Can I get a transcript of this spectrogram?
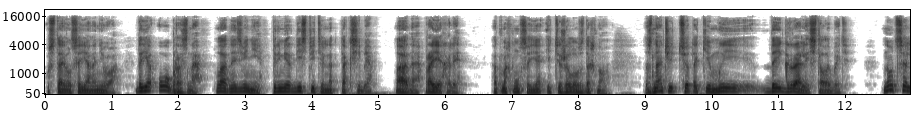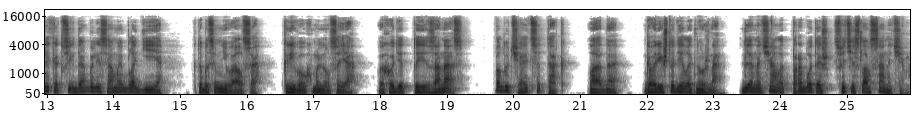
Уставился я на него. Да я образно. Ладно, извини, пример действительно так себе. Ладно, проехали. Отмахнулся я и тяжело вздохнул. Значит, все-таки мы доигрались, стало быть. Ну, цели, как всегда, были самые благие. Кто бы сомневался. Криво ухмыльнулся я. Выходит, ты за нас? Получается так. Ладно, говори, что делать нужно. Для начала поработаешь с Вячеслав Санычем.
